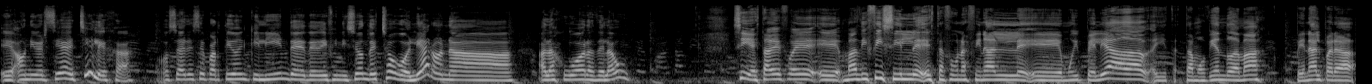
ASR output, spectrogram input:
eh, a Universidad de Chile, ja. O sea, en ese partido en Quilín de, de definición, de hecho, golearon a, a las jugadoras de la U. Sí, esta vez fue eh, más difícil. Esta fue una final eh, muy peleada. Ahí estamos viendo además penal para,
